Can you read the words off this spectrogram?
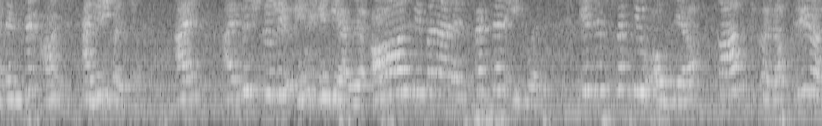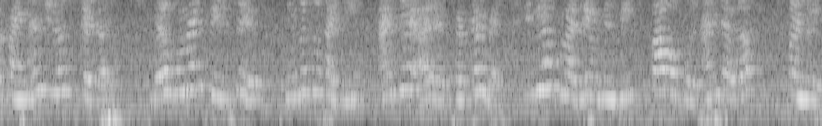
attention on agriculture. I, Live in India where all people are respected equally, irrespective of their caste, color, creed or financial status, where women feel safe in the society and they are respected well. India of my dream will be powerful and developed country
